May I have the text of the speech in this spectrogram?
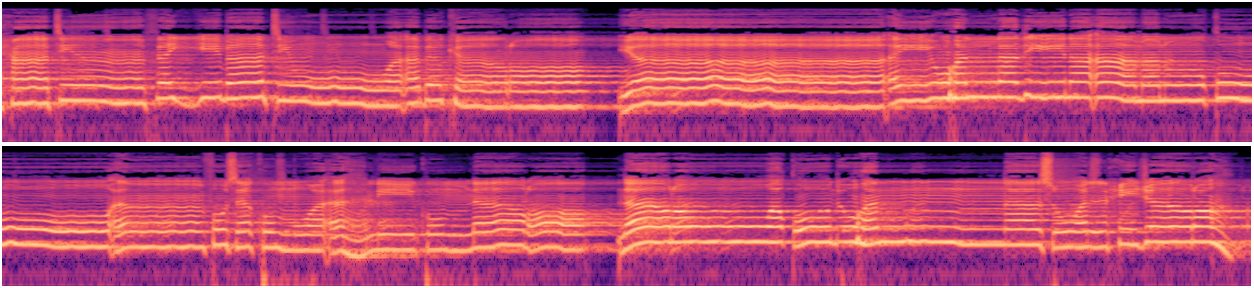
سائحات ثيبات وابكارا يا ايها الذين امنوا قوا انفسكم واهليكم نارا نارا وقودها الناس والحجاره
